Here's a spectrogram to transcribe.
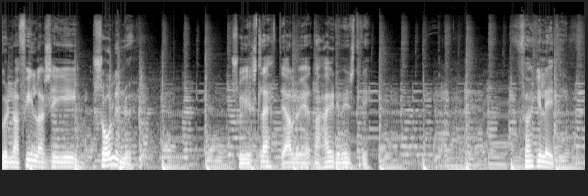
Gunnar fíla sig í sólinu. Svo ég sletti alveg hérna hægri vinstri. Funky Lady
